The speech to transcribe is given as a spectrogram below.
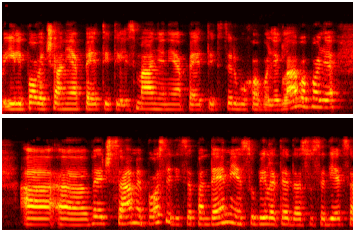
ili povećani apetit ili smanjeni apetit, trbuhobolje, glavobolje, a već same posljedice pandemije su bile te da su se djeca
